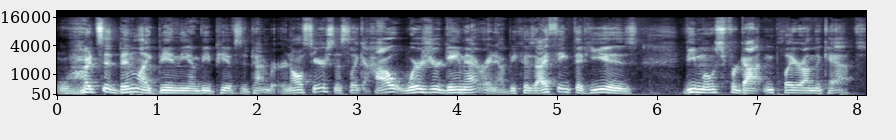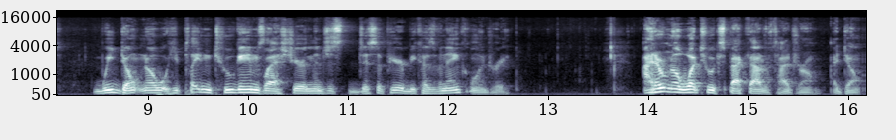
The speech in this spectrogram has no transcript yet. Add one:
what's it been like being the MVP of September? In all seriousness, like how where's your game at right now? Because I think that he is the most forgotten player on the Cavs. We don't know he played in two games last year and then just disappeared because of an ankle injury. I don't know what to expect out of Ty Jerome. I don't.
